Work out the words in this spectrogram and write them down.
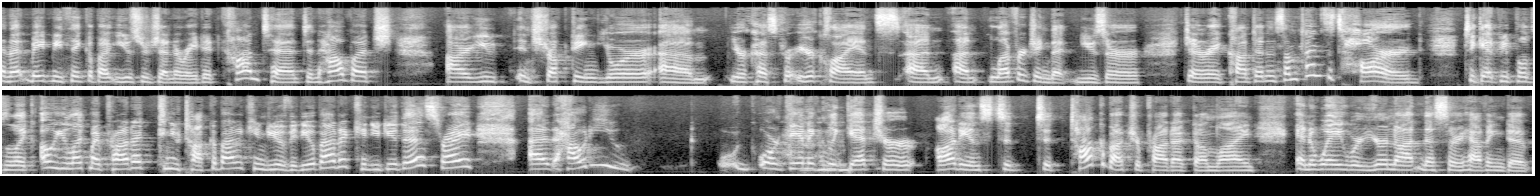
and that made me think about user generated content and how much are you instructing your um, your customer your clients on, on leveraging that user generated content? And sometimes it's hard to get people to like oh you like my product? Can you talk about it? Can you do a video about it? Can you do this? Right? And how do you organically get your audience to to talk about your product online in a way where you're not necessarily having to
